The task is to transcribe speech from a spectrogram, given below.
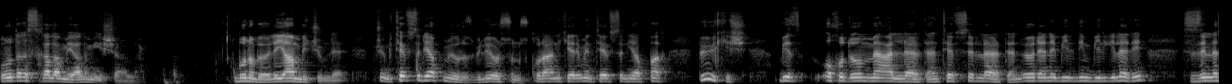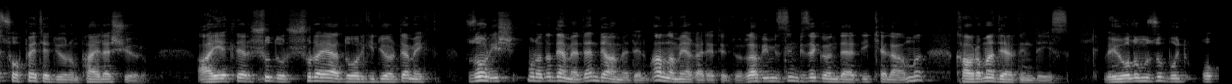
Bunu da ıskalamayalım inşallah. Bunu böyle yan bir cümle. Çünkü tefsir yapmıyoruz biliyorsunuz. Kur'an-ı Kerim'in tefsirini yapmak büyük iş. Biz okuduğum meallerden, tefsirlerden öğrenebildiğim bilgileri sizinle sohbet ediyorum, paylaşıyorum. Ayetler şudur, şuraya doğru gidiyor demek zor iş. Buna da demeden devam edelim. Anlamaya gayret ediyoruz. Rabbimizin bize gönderdiği kelamı kavrama derdindeyiz. Ve yolumuzu bu, o,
